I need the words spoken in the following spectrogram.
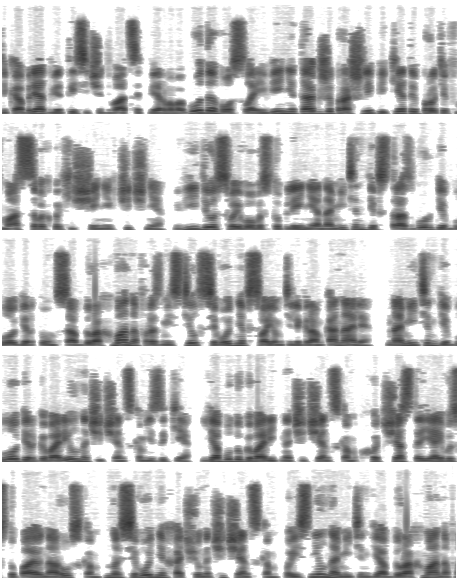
декабря 2021 года в Осло и Вене также прошли пикеты против массовых похищений в Чечне. Видео своего выступления на митинге в Страсбурге блогер Тумса Абдурахман Романов разместил сегодня в своем телеграм-канале. На митинге блогер говорил на чеченском языке. Я буду говорить на чеченском, хоть часто я и выступаю на русском, но сегодня хочу на чеченском, пояснил на митинге Абдурахманов,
